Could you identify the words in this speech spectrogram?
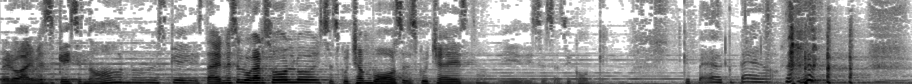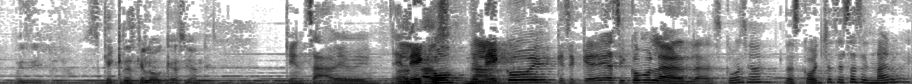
Pero hay veces que dices, no, no, es que está en ese lugar solo y se escuchan voces, se escucha esto. Y dices así como que. ¿Qué pedo, qué pedo? Pues sí, pero, pues, ¿Qué crees que lo ocasione? ¿Quién sabe, güey? El eco, nah. el eco, güey, que se quede así como la- las. ¿Cómo se llama? Las conchas esas del mar, güey.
